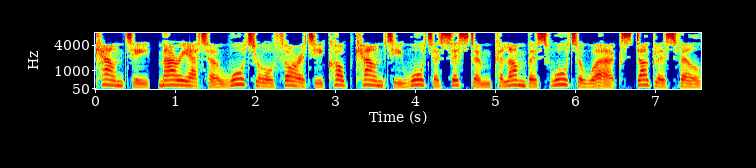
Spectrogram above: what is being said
County, Marietta Water Authority Cobb County Water System Columbus Water Works Douglasville,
